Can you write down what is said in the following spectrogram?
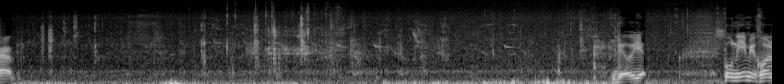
ครับเดี๋ยวพรุ่งนี้มีคน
